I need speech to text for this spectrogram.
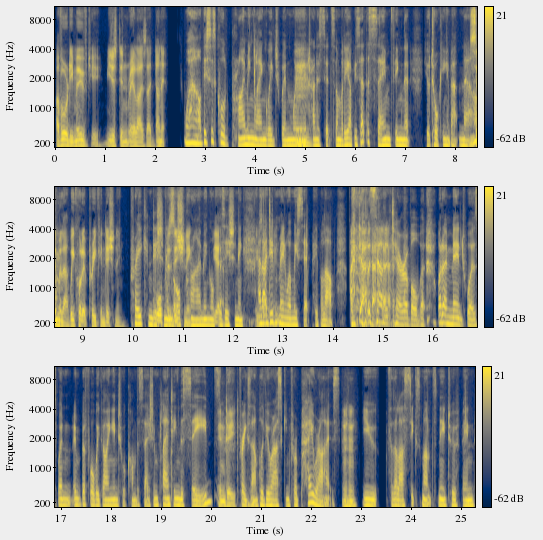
I've already moved you. You just didn't realize I'd done it. Wow, this is called priming language when we're Mm. trying to set somebody up. Is that the same thing that you're talking about now? Similar. We call it preconditioning. Preconditioning Or positioning. priming or Yeah, positioning. And I didn't mean when we set people up. That was sounded terrible. But what I meant was when, before we're going into a conversation, planting the seeds. Indeed. For example, if you were asking for a pay rise, hmm you, for the last six months, need to have been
